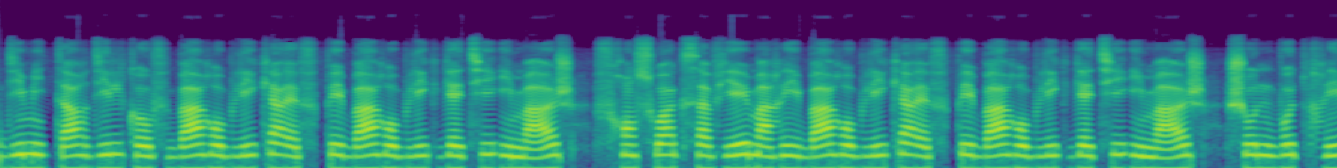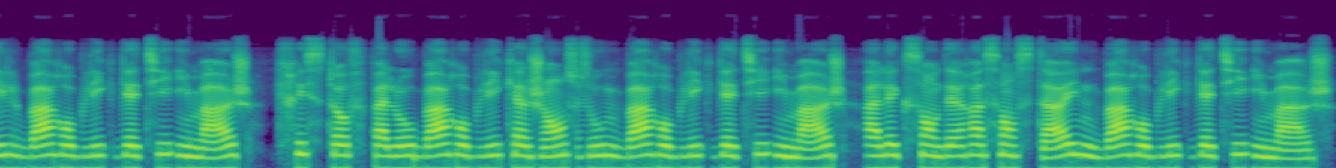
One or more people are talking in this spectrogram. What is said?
Dimitar Dilkov bar oblique AFP bar oblique Getty Image, François Xavier Marie bar oblique AFP bar oblique Getty Image, Sean Botril bar oblique Getty Image, Christophe Palot bar oblique agence Zoom bar oblique Getty Image, Alexander Assenstein bar oblique Getty Image.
